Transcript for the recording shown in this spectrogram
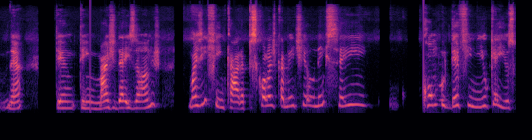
né? Tem, tem mais de 10 anos. Mas enfim, cara, psicologicamente eu nem sei como definir o que é isso.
